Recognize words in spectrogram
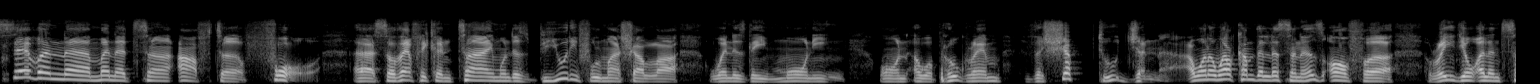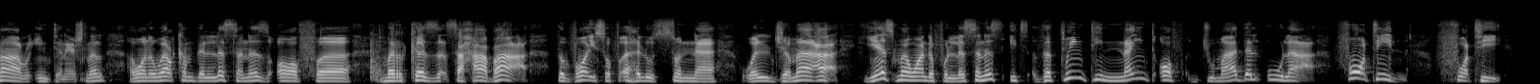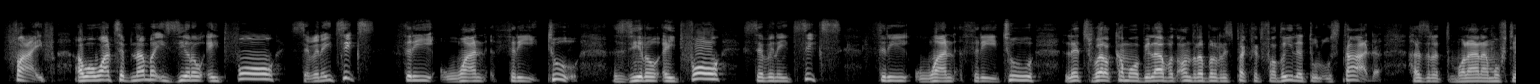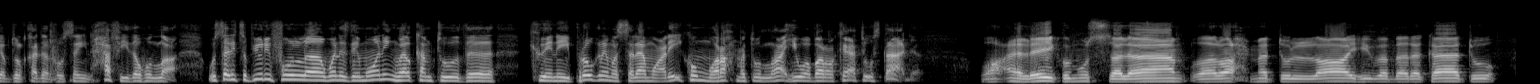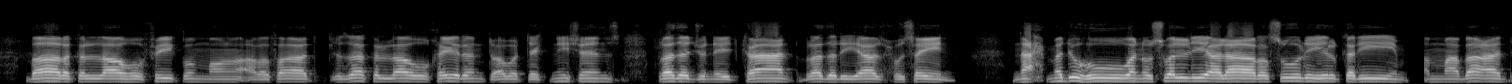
Seven uh, minutes uh, after four. Uh, South African time on this beautiful, mashallah, Wednesday morning on our program, The Ship to Jannah. I want to welcome the listeners of uh, Radio Al Ansar International. I want to welcome the listeners of uh, Sahaba, the voice of Ahlus Sunnah wal Jama'ah. Yes, my wonderful listeners, it's the 29th of Jumad al Ula, 14. 45. Our WhatsApp number is 084 786 3132. 084 786 3132. Let's welcome our beloved, honorable, respected Fadilatul Ustad, Hazrat Mulana Mufti Abdul Qadir Hoosen, Hafidahullah. Ustad, it's a beautiful uh, Wednesday morning. Welcome to the Q&A program. Assalamu alaikum wa rahmatullahi wa barakatuh, Ustad. وعليكم السلام ورحمة الله وبركاته. بارك الله فيكم on Arafat جزاك الله خيرا to our technicians brother Junaid Khan brother Riyaz Hussein نحمده ونصلي على رسوله الكريم. أما بعد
